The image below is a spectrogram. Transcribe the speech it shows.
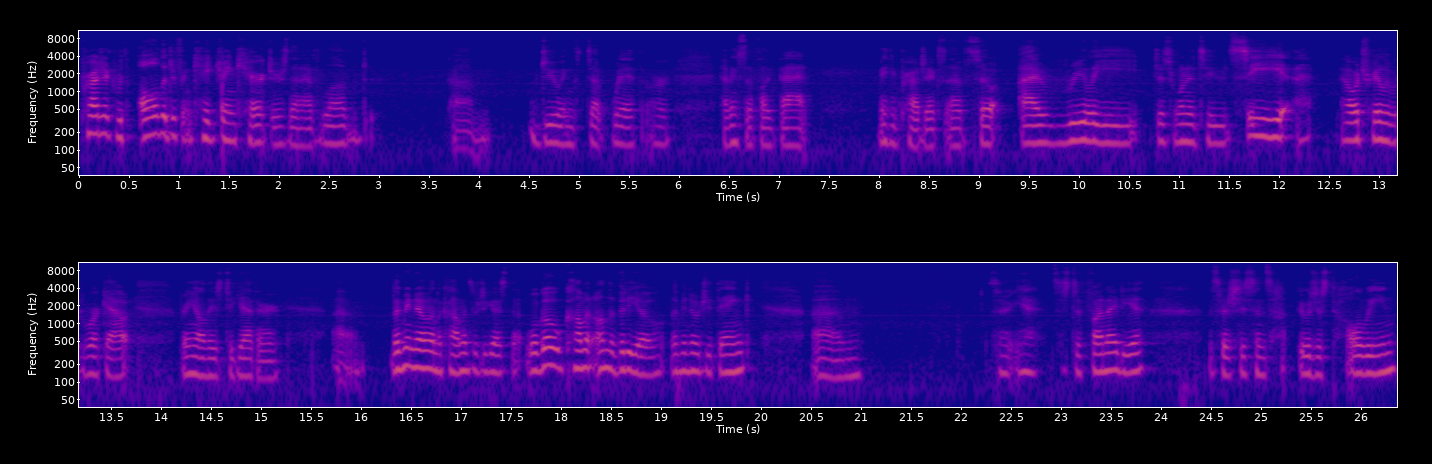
project with all the different Cake Drain characters that I've loved um, doing stuff with or having stuff like that making projects of. So I really just wanted to see how a trailer would work out, bringing all these together. Um, let me know in the comments what you guys think. We'll go comment on the video. Let me know what you think. Um, so yeah, it's just a fun idea, especially since it was just Halloween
